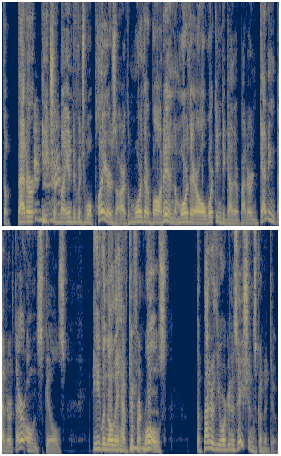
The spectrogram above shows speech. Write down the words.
The better mm-hmm. each of my individual players are, the more they're bought in, the more they're all working together better and getting better at their own skills, even though they have different mm-hmm. roles, the better the organization's going to do.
